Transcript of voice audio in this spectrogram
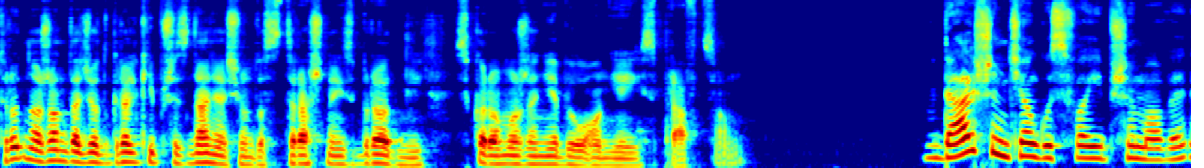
trudno żądać od Grelki przyznania się do strasznej zbrodni, skoro może nie był on jej sprawcą. W dalszym ciągu swojej przemowy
